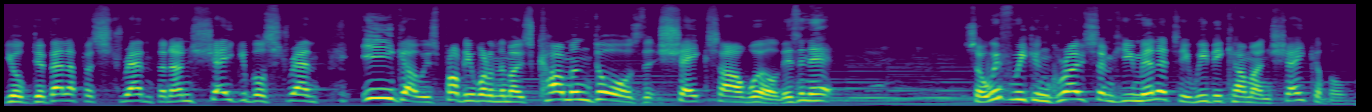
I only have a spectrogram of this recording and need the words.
you'll develop a strength, an unshakable strength. Ego is probably one of the most common doors that shakes our world, isn't it? So if we can grow some humility, we become unshakable.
